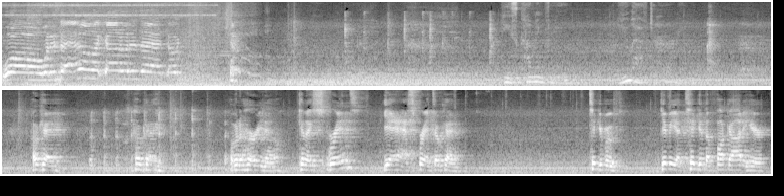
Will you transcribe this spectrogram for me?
Whoa! What is that? Oh my God! What is that? Oh. He's coming for you. You have to hurry. Okay. Okay. I'm gonna hurry now. Can I sprint? Yeah, sprint. Okay. Ticket booth. Give me a ticket the fuck out of here.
